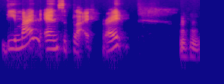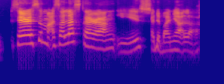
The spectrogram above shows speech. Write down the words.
demand and supply, right? Mm-hmm. Saya rasa masalah sekarang is ada banyak lah.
